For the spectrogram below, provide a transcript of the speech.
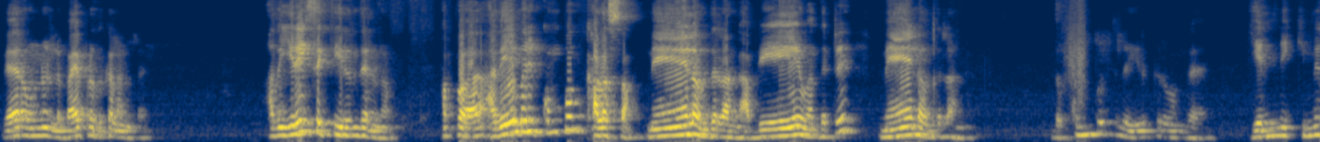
வேற ஒன்றும் இல்லை. பயப்படுறதுக்கெல்லாம் இல்லை. அது இறை சக்தி இருந்த இடம் அப்போ அதே மாதிரி கும்பம் கலசம். மேலே வந்துடுறாங்க. அப்படியே வந்துட்டு மேலே வந்துடுறாங்க. இந்த கும்பத்தில் இருக்கிறவங்க என்றைக்குமே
